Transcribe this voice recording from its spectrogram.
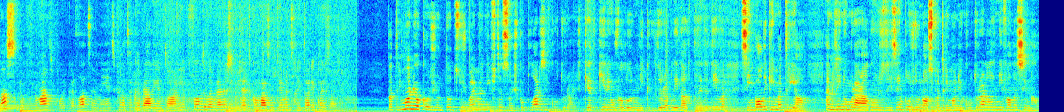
Nosso grupo, formado por Carlota Mendes, Carlota Cabral e António, fomos elaborando este projeto com base no tema território e paisagem. Património é o conjunto de todos os bens manifestações populares e culturais que adquirem um valor único de durabilidade representativa, simbólica e material. Vamos enumerar alguns exemplos do nosso património cultural a nível nacional.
